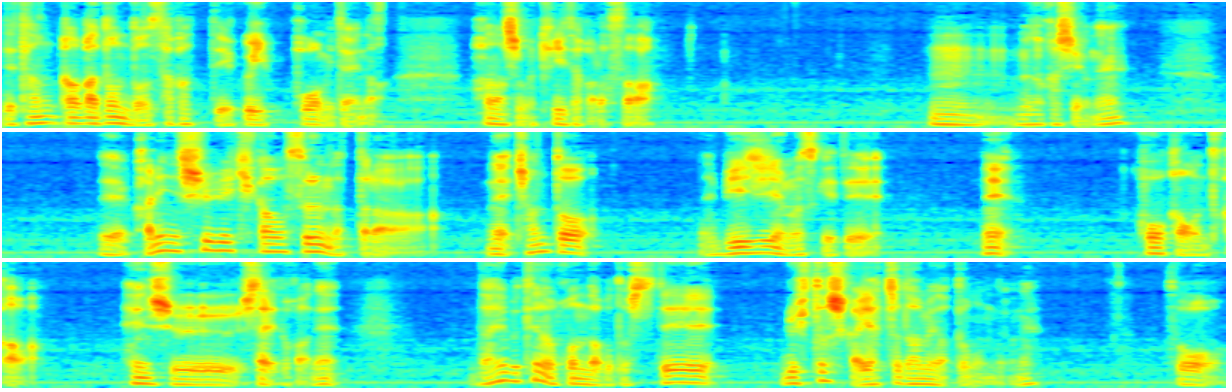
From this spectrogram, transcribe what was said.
で、単価がどんどん下がっていく一方みたいな話も聞いたからさ。うん、難しいよね。で、仮に収益化をするんだったら、ね、ちゃんと BGM つけて、ね、効果音とか編集したりとかね、だいぶ手の込んだことしてる人しかやっちゃダメだと思うんだよね。そ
